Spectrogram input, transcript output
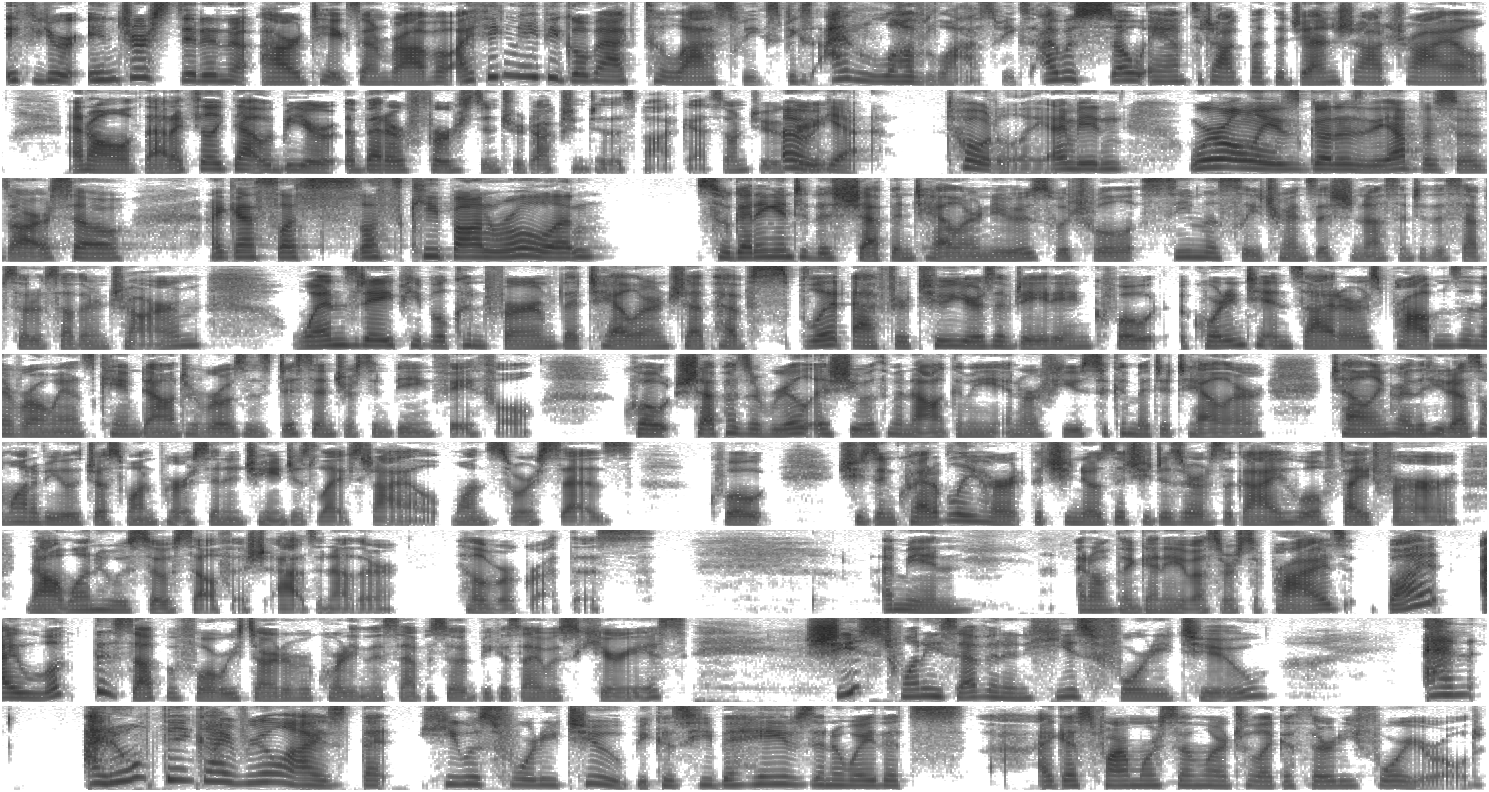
If you're interested in our takes on Bravo, I think maybe go back to last week's because I loved last week's. I was so amped to talk about the Jen Shah trial and all of that. I feel like that would be your, a better first introduction to this podcast. Don't you oh, agree? Oh yeah, totally. I mean, we're only as good as the episodes are, so I guess let's let's keep on rolling. So, getting into this Shep and Taylor news, which will seamlessly transition us into this episode of Southern Charm, Wednesday, people confirmed that Taylor and Shep have split after two years of dating. Quote, according to insiders, problems in their romance came down to Rose's disinterest in being faithful. Quote, Shep has a real issue with monogamy and refused to commit to Taylor, telling her that he doesn't want to be with just one person and change his lifestyle, one source says. Quote, she's incredibly hurt, but she knows that she deserves a guy who will fight for her, not one who is so selfish, adds another. He'll regret this. I mean, I don't think any of us are surprised, but I looked this up before we started recording this episode because I was curious. She's 27 and he's 42. And I don't think I realized that he was 42 because he behaves in a way that's, I guess, far more similar to like a 34 year old.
